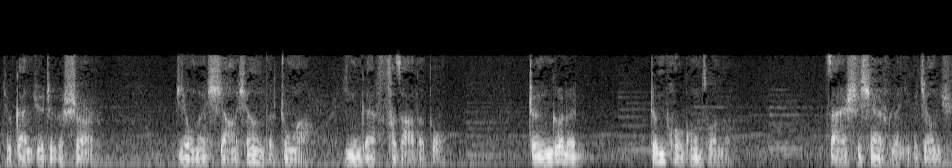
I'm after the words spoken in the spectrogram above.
就感觉这个事儿比我们想象的中啊，应该复杂的多。整个的侦破工作呢，暂时陷入了一个僵局。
